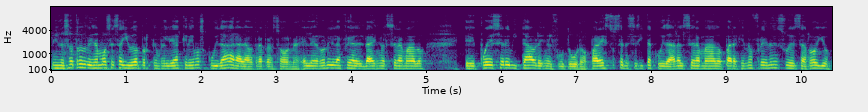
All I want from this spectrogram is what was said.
Y nosotros brindamos esa ayuda porque en realidad queremos cuidar a la otra persona. El error y la fealdad en el ser amado eh, puede ser evitable en el futuro. Para esto se necesita cuidar al ser amado, para que no frene su desarrollo,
